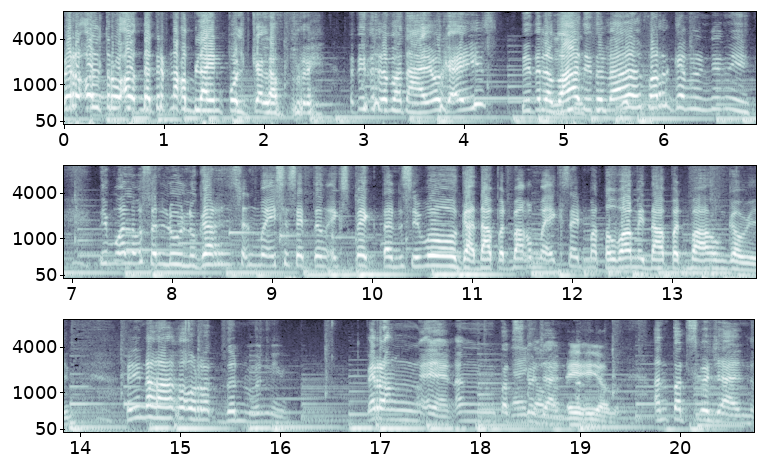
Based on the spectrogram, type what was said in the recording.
Pero all throughout the trip, naka-blindfold ka lang, pre. Dito na ba tayo, guys? Dito na ba? Dito na? Parang ganun yun eh. Di mo alam saan lulugar, saan mo isa-set yung expectancy mo. Ga, dapat ba akong ma-excite, matawa, may dapat ba akong gawin? Ano nakakaurat dun mo eh. Pero ang, ayan, ang thoughts ko dyan, eh, iyo. ang thoughts ko dyan,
